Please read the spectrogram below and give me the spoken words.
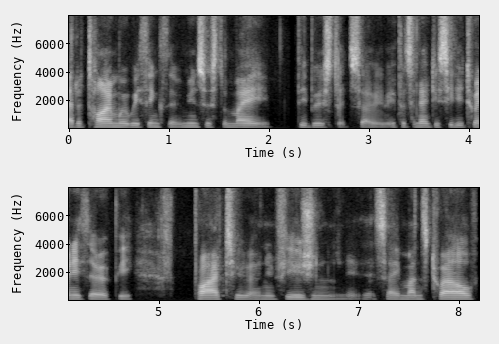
at a time where we think the immune system may be boosted. So if it's an anti-CD20 therapy prior to an infusion, let's say month 12,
